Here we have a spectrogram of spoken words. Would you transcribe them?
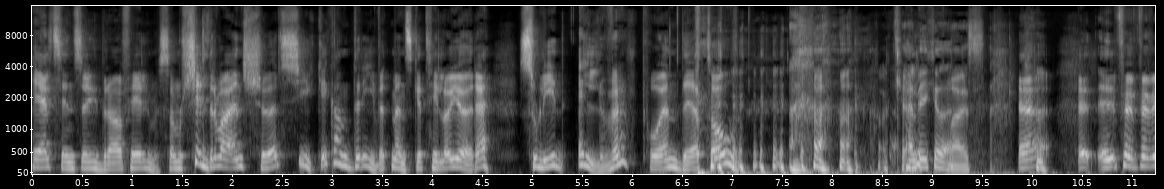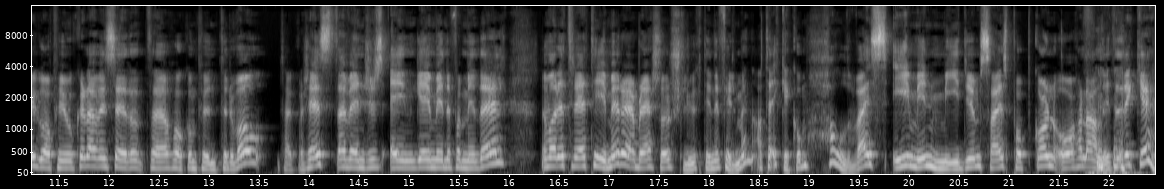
Helt sinnssykt bra film, som skildrer hva en skjør syke kan drive et menneske til å gjøre. Solid 11 på en D12. Jeg liker det. Nice. Ja. Eh, eh, Før, før vi går på Joker, da vi ser at eh, Håkon Puntervold Takk for sist. Avengers Endgame vinner for min del. Den var i tre timer, og jeg ble så slukt inn i filmen at jeg ikke kom halvveis i min medium size popkorn og halvannen liter drikke.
